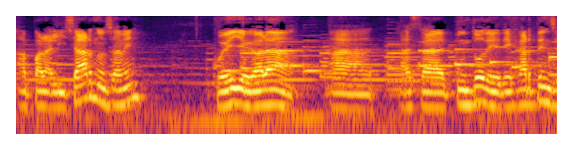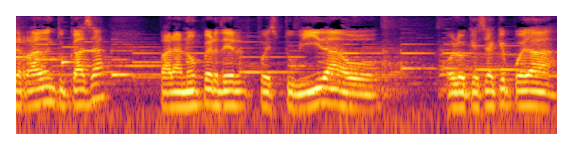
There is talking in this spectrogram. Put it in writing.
a paralizarnos, ¿saben? Puede llegar a, hasta el punto de dejarte encerrado en tu casa para no perder pues tu vida o lo que sea que pueda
